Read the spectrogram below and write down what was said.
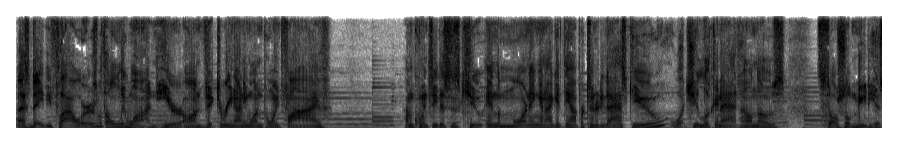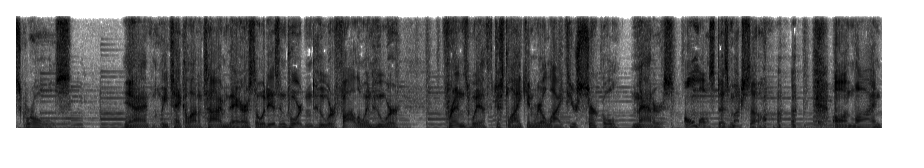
That's Davy Flowers with Only One here on Victory 91.5. I'm Quincy. This is Q in the morning, and I get the opportunity to ask you what you're looking at on those social media scrolls. Yeah, we take a lot of time there, so it is important who we're following, who we're friends with, just like in real life. Your circle matters almost as much so online.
